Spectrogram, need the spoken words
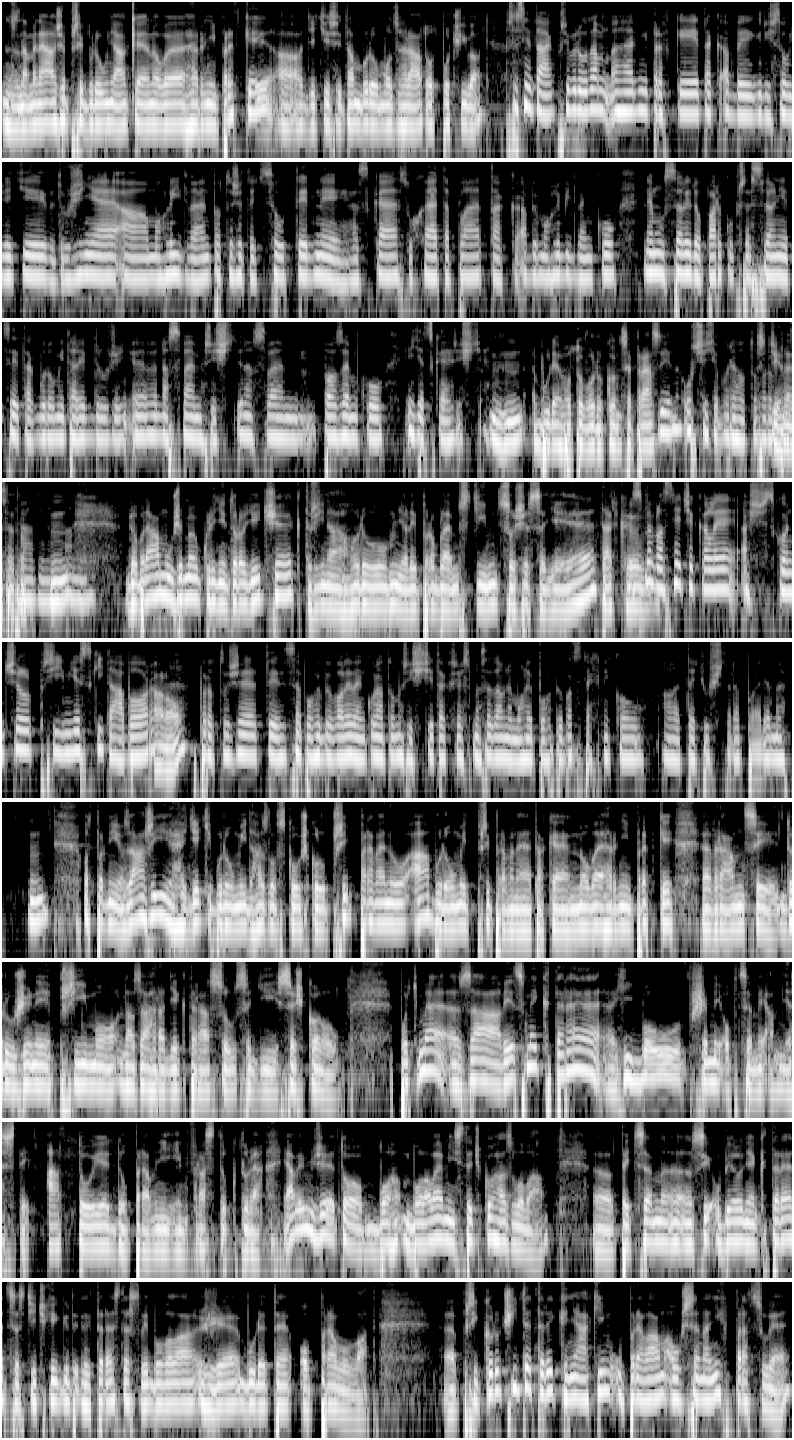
Znamená, že přibudou nějaké nové herní prvky a děti si tam budou moc hrát, odpočívat? Přesně tak, přibudou tam herní prvky, tak aby když jsou děti v družině a mohli jít ven, protože teď jsou ty dny hezké, suché, teplé, tak aby mohli být venku, nemuseli do parku přes silnici, tak budou mít tady v družině, eh, na, svém hřiště, na svém pozemku i dětské hřiště. Mm-hmm. Bude hotovo do konce prázdnin? Určitě bude hotovo Stihnete do konce prázdnin. Hmm. Dobrá, můžeme uklidnit rodiče, kteří náhodou měli problém s tím, cože se děje, tak... My jsme vlastně čekali, až skončil příměstský tábor, ano. protože ty se pohybovali venku na tom hřišti, takže jsme se tam nemohli pohybovat s technikou, ale teď už teda pojedeme. Hmm. Od 1. září děti budou mít Hazlovskou školu připravenou a budou mít připravené také nové herní prvky v rámci družiny přímo na zahradě, která sousedí se školou. Pojďme za věcmi, které hýbou všemi obcemi a městy. A to je dopravní infrastruktura. Já vím, že je to bolavé místečko Hazlova. Teď jsem si objel některé cestičky, které jste slibovala, že budete opravovat. Přikročíte tedy k nějakým úpravám a už se na nich pracuje?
